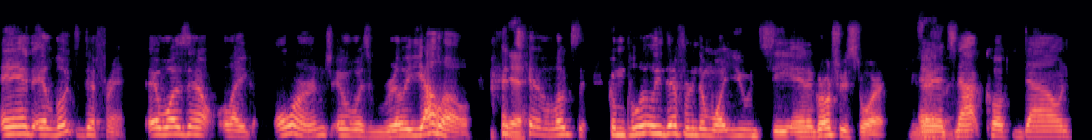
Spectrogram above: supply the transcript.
And it looked different. It wasn't like orange; it was really yellow. Yeah. it looks completely different than what you would see in a grocery store. Exactly. And it's not cooked down.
